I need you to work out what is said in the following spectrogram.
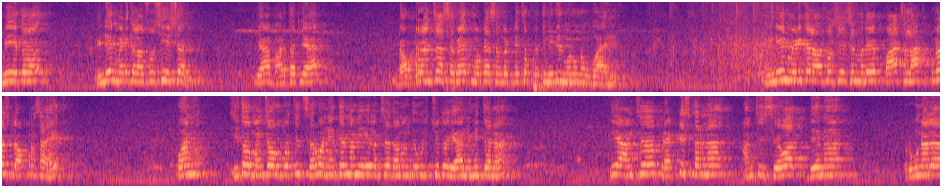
मी इथं इंडियन मेडिकल असोसिएशन या भारतातल्या डॉक्टरांच्या सगळ्यात मोठ्या संघटनेचं प्रतिनिधी म्हणून उभा आहे. इंडियन मेडिकल असोसिएशनमध्ये पाच लाख प्लस डॉक्टर्स आहेत. पण इथं मंचावर उपस्थित सर्व नेत्यांना मी हे लक्षात आणून देऊ इच्छितो या निमित्तानं की आमचं प्रॅक्टिस करणं आमची सेवा देणं रुग्णाला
